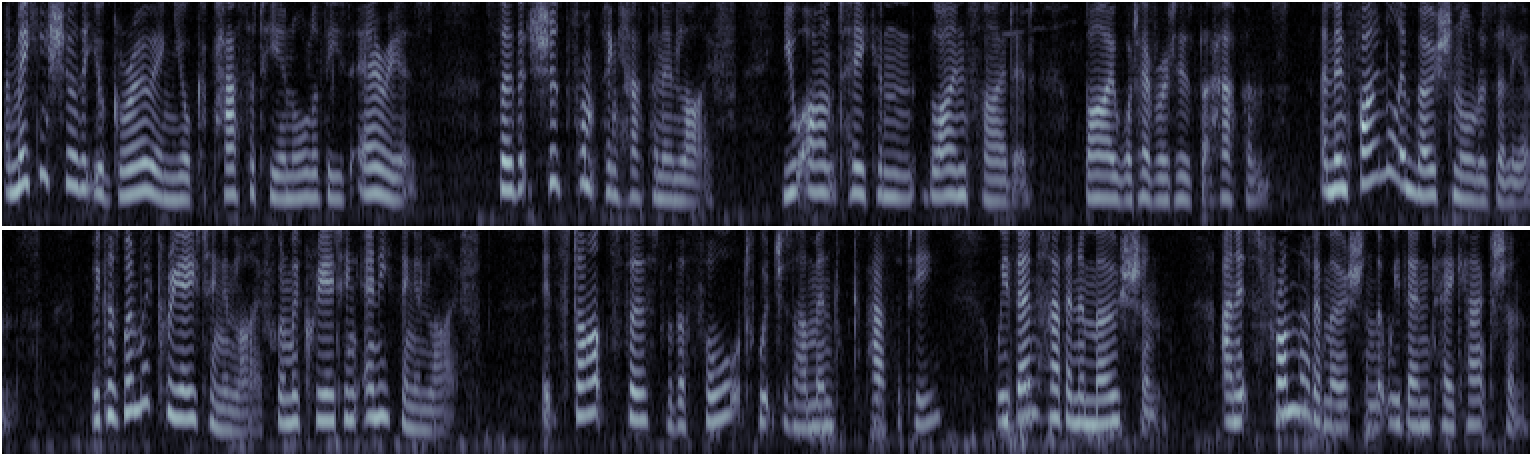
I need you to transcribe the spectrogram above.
and making sure that you're growing your capacity in all of these areas so that should something happen in life, you aren't taken blindsided by whatever it is that happens. And then final emotional resilience. Because when we're creating in life, when we're creating anything in life, it starts first with a thought, which is our mental capacity. We then have an emotion, and it's from that emotion that we then take action.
